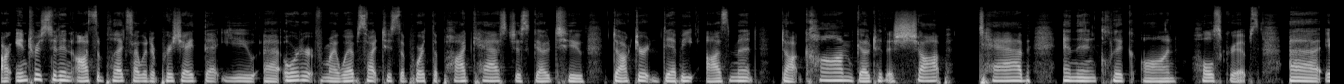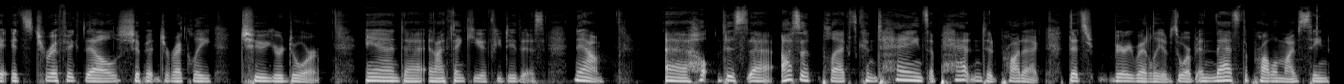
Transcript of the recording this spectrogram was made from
are interested in OSAplex, I would appreciate that you uh, order it from my website to support the podcast. Just go to drdebbieozment.com, go to the shop tab and then click on Wholescripts. Uh, it, it's terrific. They'll ship it directly to your door. And, uh, and I thank you if you do this. Now, uh, this uh, OSAplex contains a patented product that's very readily absorbed, and that's the problem I've seen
